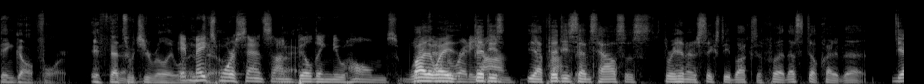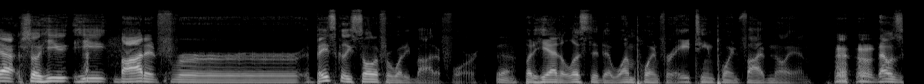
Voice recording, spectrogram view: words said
then go for it. If that's what you really want. It makes more sense on building new homes. By the way, fifty on yeah, property. fifty cents house is three hundred sixty bucks a foot. That's still quite a bit. Yeah. So he he bought it for basically sold it for what he bought it for. Yeah. But he had it listed at one point for eighteen point five million. that was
